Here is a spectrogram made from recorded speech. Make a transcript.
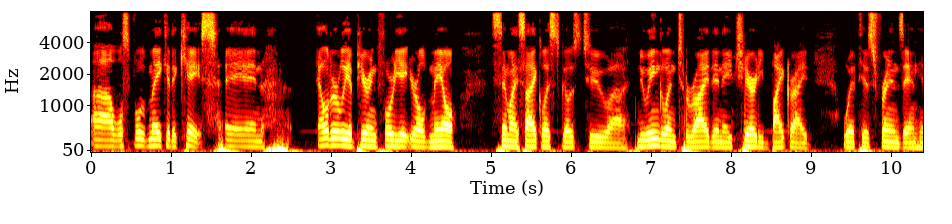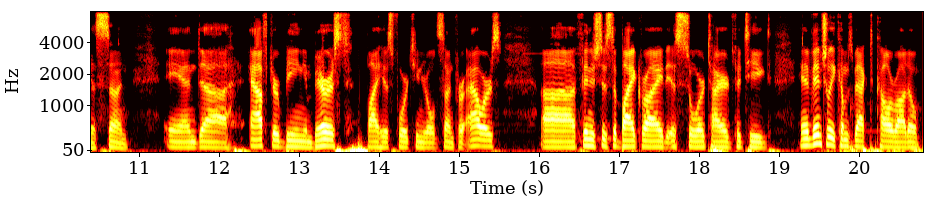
Uh, we'll, we'll make it a case. An elderly appearing 48 year old male semi cyclist goes to uh, New England to ride in a charity bike ride with his friends and his son. And uh, after being embarrassed by his 14 year old son for hours, uh, finishes the bike ride, is sore, tired, fatigued, and eventually comes back to Colorado,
